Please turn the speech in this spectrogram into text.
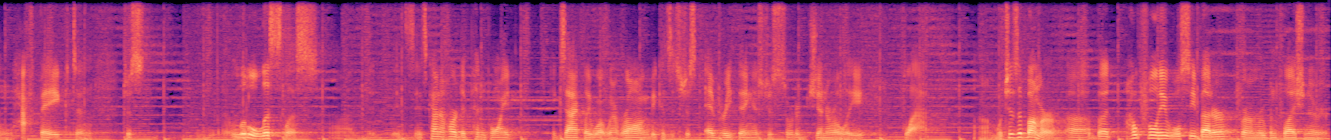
and half baked and just a little listless. Uh, it, it's it's kind of hard to pinpoint exactly what went wrong because it's just everything is just sort of generally flat, um, which is a bummer. Uh, but hopefully we'll see better from Ruben Fleischer,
